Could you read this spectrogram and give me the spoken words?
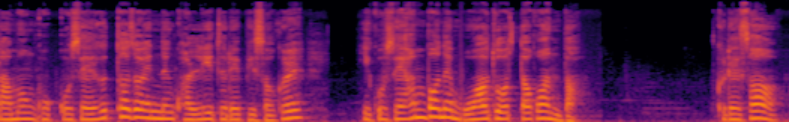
남원 곳곳에 흩어져 있는 관리들의 비석을 이곳에 한 번에 모아두었다고 한다. 그래서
